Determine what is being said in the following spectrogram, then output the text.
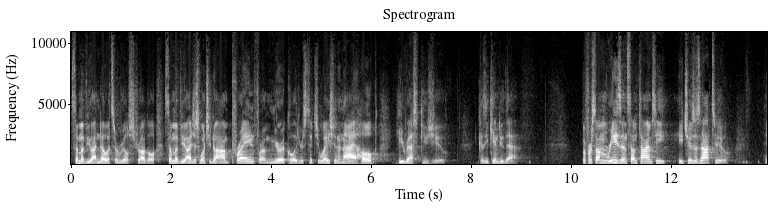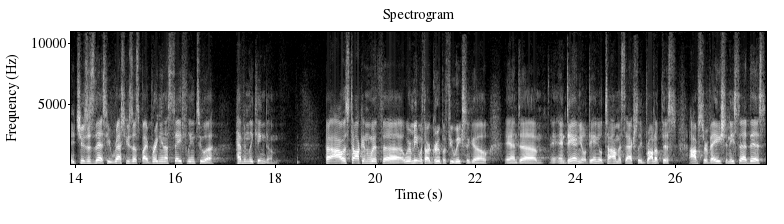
Some of you, I know it's a real struggle. Some of you, I just want you to know I'm praying for a miracle in your situation, and I hope He rescues you because He can do that. But for some reason, sometimes He, he chooses not to. He chooses this He rescues us by bringing us safely into a heavenly kingdom. I was talking with, uh, we were meeting with our group a few weeks ago, and, um, and Daniel, Daniel Thomas actually brought up this observation. He said this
